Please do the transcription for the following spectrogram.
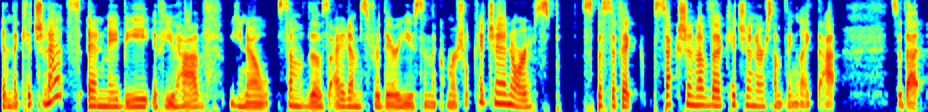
in the kitchenettes and maybe if you have you know some of those items for their use in the commercial kitchen or sp- specific section of the kitchen or something like that so that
